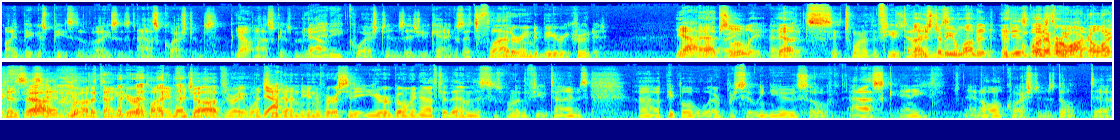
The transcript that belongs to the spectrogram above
my biggest pieces of advice is ask questions. Yeah. ask as Yeah. many questions as you can because it's flattering to be recruited. Yeah, absolutely. And Yeah. it's it's one of the few times nice to be wanted. It is Whatever nice walk of life. because Yeah. it's it, a lot of times you're applying for jobs, right? Once Yeah. you're done university, you're going after them. This is one of the few times uh, people are pursuing you. So ask any and all questions. Don't uh,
